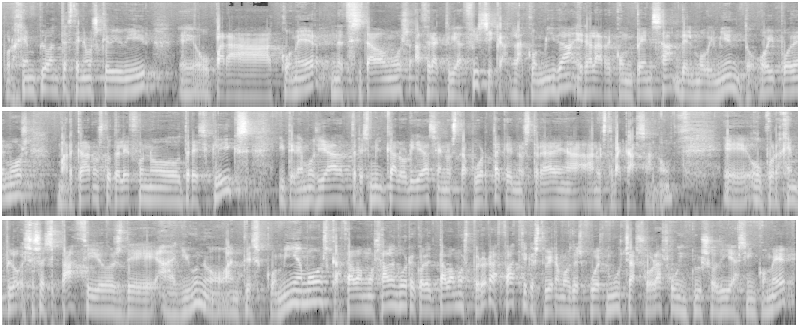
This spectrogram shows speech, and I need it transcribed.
Por ejemplo, antes teníamos que vivir eh, o para comer necesitábamos hacer actividad física. La comida era la recompensa del movimiento. Hoy podemos marcar nuestro teléfono tres clics y tenemos ya 3.000 calorías en nuestra puerta que nos traen a, nuestra casa, ¿no? Eh, o, por ejemplo, esos espacios de ayuno. Antes comíamos, cazábamos algo, recolectábamos, pero era fácil que estuviéramos después muchas horas o incluso días sin comer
